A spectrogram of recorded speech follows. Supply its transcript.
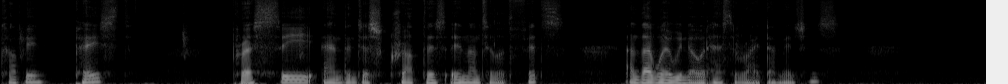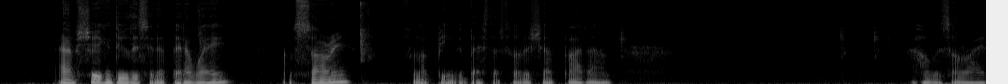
copy paste press C and then just crop this in until it fits and that way we know it has the right dimensions and I'm sure you can do this in a better way I'm sorry for not being the best at Photoshop but um, I hope it's alright.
